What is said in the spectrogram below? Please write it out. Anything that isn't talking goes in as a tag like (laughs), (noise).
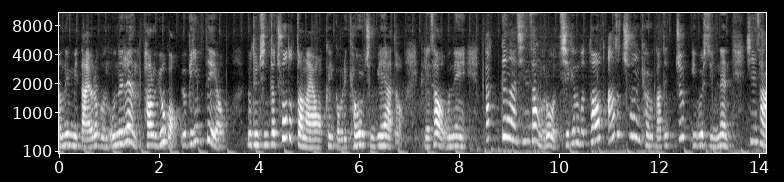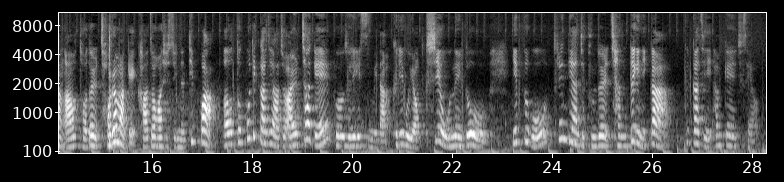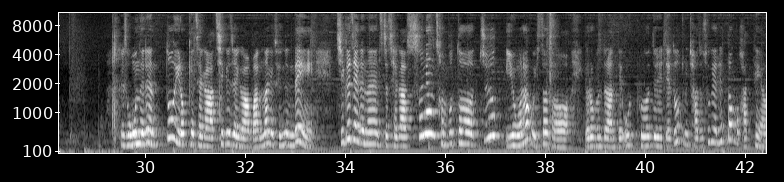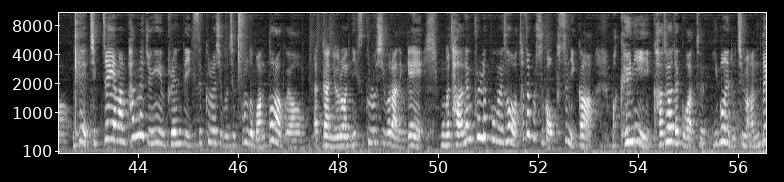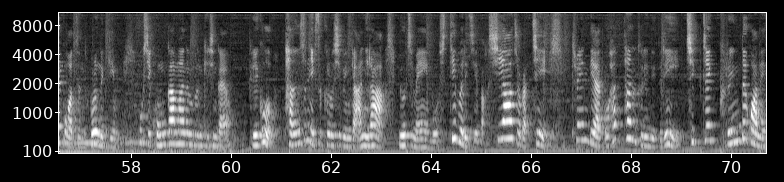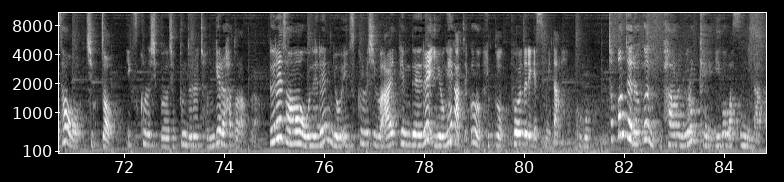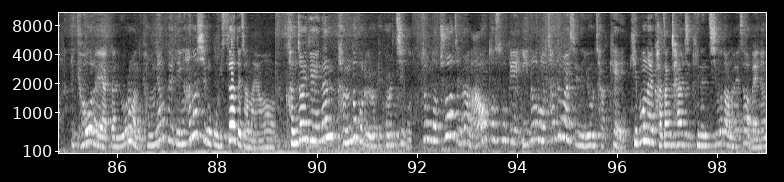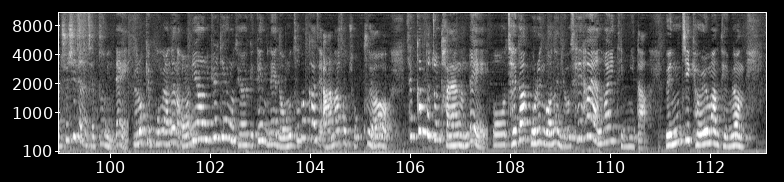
연우입니다. 여러분 오늘은 바로 요거, 요게 힌트예요. 요즘 진짜 추워졌잖아요. 그러니까 우리 겨울 준비해야죠. 그래서 오늘 따끈한 신상으로 지금부터 아주 추운 겨울까지 쭉 입을 수 있는 신상 아우터들 저렴하게 가져가실 수 있는 팁과 아우터 코디까지 아주 알차게 보여드리겠습니다. 그리고 역시 오늘도 예쁘고 트렌디한 제품들 잔뜩이니까 끝까지 함께 해주세요. 그래서 오늘은 또 이렇게 제가 지그재그와 만나게 됐는데 지그재그는 진짜 제가 수년 전부터 쭉 이용을 하고 있어서 여러분들한테 옷 보여드릴 때도 좀 자주 소개를 했던 것 같아요. 근데 직잭에만 판매 중인 브랜드 exclusive 제품도 많더라고요. 약간 이런 exclusive라는 게 뭔가 다른 플랫폼에서 찾아볼 수가 없으니까 막 괜히 가져야 될 것 같은 이번에 놓치면 안 될 것 같은 그런 느낌 혹시 공감하는 분 계신가요? 그리고 단순 exclusive인 게 아니라 요즘에 뭐 시티브리즈, 막 시야쥬 같이 트렌디하고 핫한 브랜드들이 직접 브랜드관에서 직접 exclusive 제품들을 전개를 하더라고요. 그래서 오늘은 이 exclusive 아이템들을 이용해가지고 룩 보여드리겠습니다. Go go. 첫 번째 룩은 바로 이렇게 입어봤습니다. 겨울에 약간 이런 경량 패딩 하나씩은 꼭 있어야 되잖아요. 간절기에는 단독으로 이렇게 걸치고 좀 더 추워지면 아우터 속에 이너로 착용할 수 있는 이 자켓 기본을 가장 잘 지키는 지오다노에서 매년 출시되는 제품인데 이렇게 보면은 onion 퀼팅으로 되어 있기 때문에 너무 투박하지 않아서 좋고요. 색감도 좀 다양한데 어, 제가 고른 거는 이 새하얀 화이트입니다. 왠지 겨울만 되면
